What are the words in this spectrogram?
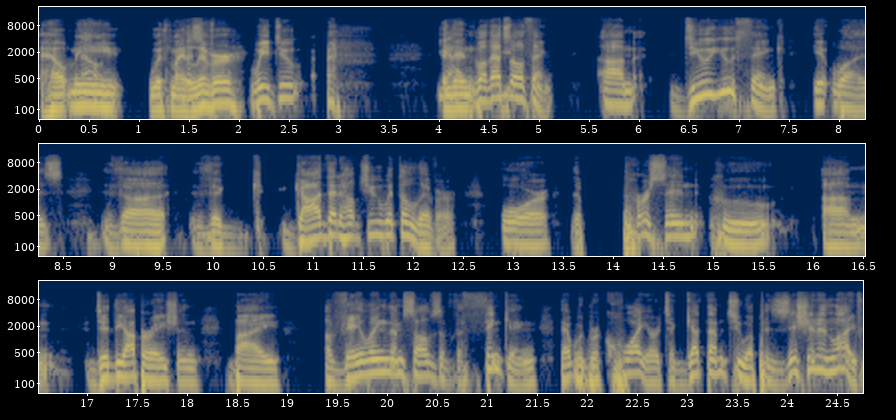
help me with my Listen, liver. we do. yeah. then well, that's the whole thing. Um, do you think it was the the God that helped you with the liver, or the person who um, did the operation by availing themselves of the thinking that would require to get them to a position in life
